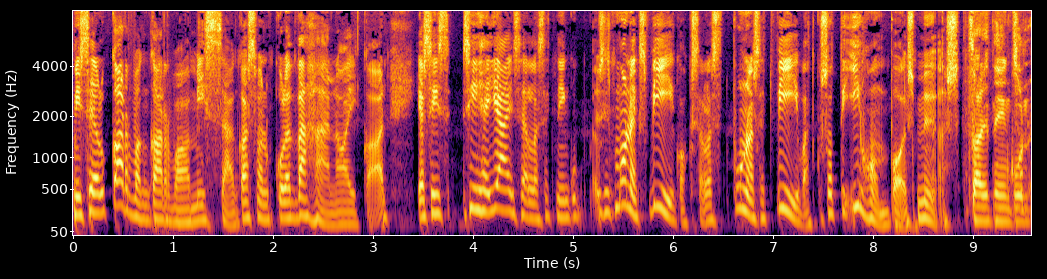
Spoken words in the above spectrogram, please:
missä ei ollut karvan karvaa missään, kasvanut kuule vähän aikaan. Ja siis siihen jäi sellaiset niin kuin, siis moneksi viikoksi sellaiset punaiset viivat, kun se otti ihon pois myös. Sä olit niin kuin,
